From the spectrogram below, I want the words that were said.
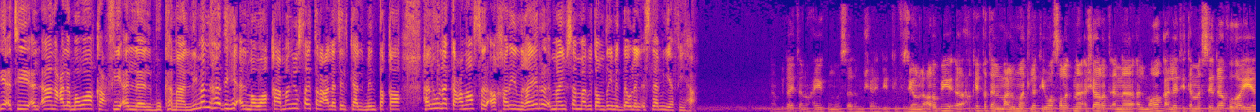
يأتي الآن على مواقع في البوكمال. لمن هذه المواقع؟ من يسيطر على تلك المنطقة؟ هل هناك عناصر آخرين غير ما يسمى بتنظيم الدولة الإسلامية فيها؟ بداية أحييكم السادة مشاهدي التلفزيون العربي. أه، حقيقة المعلومات التي وصلتنا أشارت أن المواقع التي تم استهدافها هي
